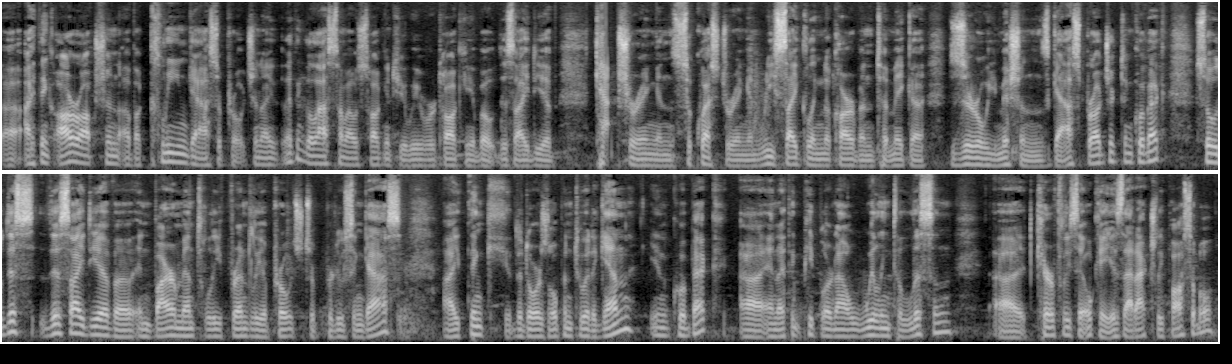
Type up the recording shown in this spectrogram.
uh, I think our option of a clean gas approach, and I, I think the last time I was talking to you, we were talking about this idea of capturing and sequestering and recycling the carbon to make a zero emissions gas project in Quebec. So this this idea of an environmentally friendly approach to producing gas, I think the door's open to it again in Quebec, uh, and I think people are now willing to listen uh, carefully, say, okay, is that actually possible?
